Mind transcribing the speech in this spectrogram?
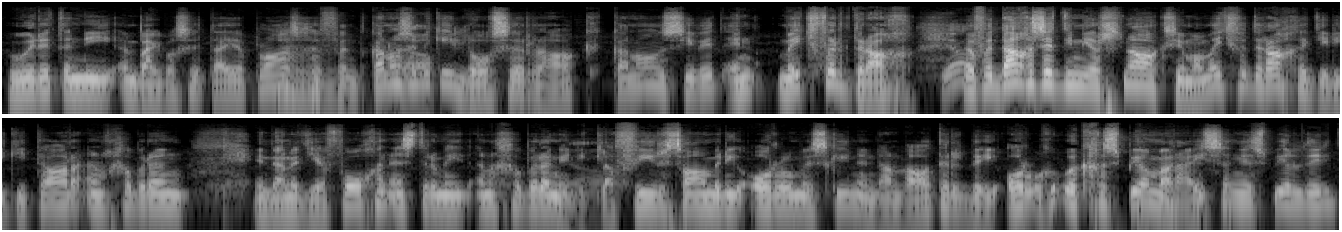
hoe dit in die in Bybelse tye plaasgevind. Kan ons 'n Ja. bietjie losser raak? Kan ons, jy weet, en met verdrag. Ja. Nou vandag is dit nie meer snaaks nie, maar met verdrag het jy die gitaar ingebring en dan het jy 'n volgende instrument ingebring en die Ja. klavier saam met die orgel miskien en dan later die orgel ook gespeel, maar hy sing en speel dit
